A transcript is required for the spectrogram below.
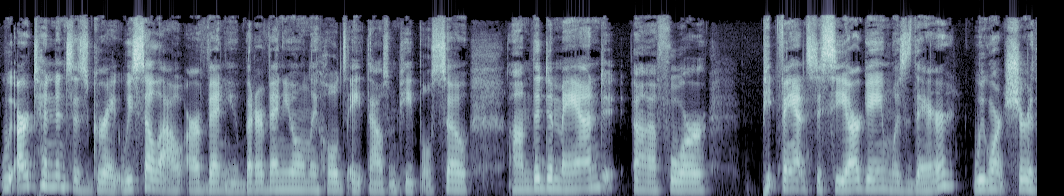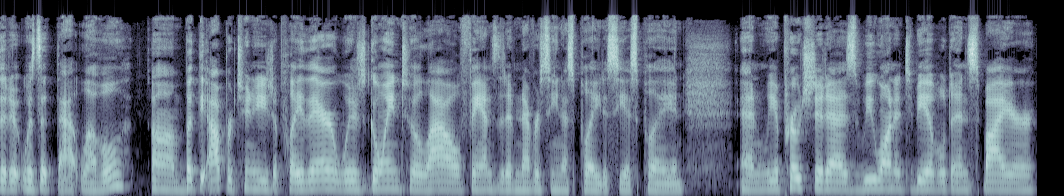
we, our attendance is great. We sell out our venue, but our venue only holds eight thousand people. So um, the demand uh, for p- fans to see our game was there. We weren't sure that it was at that level, um, but the opportunity to play there was going to allow fans that have never seen us play to see us play, and and we approached it as we wanted to be able to inspire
